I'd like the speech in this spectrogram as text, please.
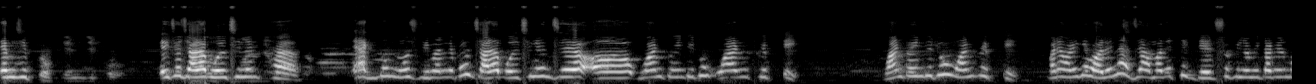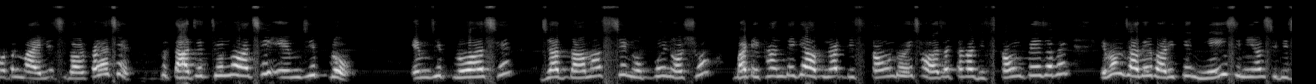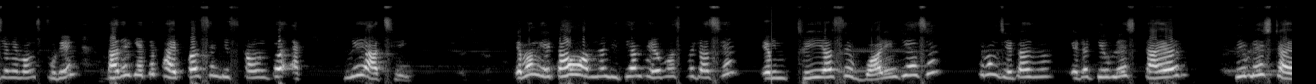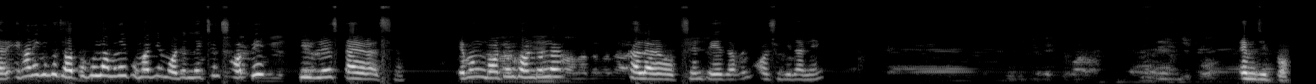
এমজি প্রো এই যে যারা বলছিলেন হ্যাঁ একদম মোস্ট ডিমান্ডেবল যারা বলছিলেন যে one twenty two one fifty one twenty two one fifty মানে অনেকে বলে না যে আমাদের ঠিক দেড়শো কিলোমিটারের মতন মাইলেজ দরকার আছে তো তাদের জন্য আছে এমজি প্রো এমজি প্রো আছে যার দাম আসছে নব্বই নশো বাট এখান থেকে আপনার ডিসকাউন্ট হয়ে ছ হাজার টাকা ডিসকাউন্ট পেয়ে যাবেন এবং যাদের বাড়িতে নেই সিনিয়র সিটিজেন এবং স্টুডেন্ট তাদের ক্ষেত্রে ফাইভ পার্সেন্ট ডিসকাউন্ট তো অ্যাকচুয়ালি আছেই। এবং এটাও আপনার লিথিয়াম ফেরোফসফেট আছে এবং থ্রি ইয়ার্সের ওয়ারেন্টি আছে এবং যেটা এটা টিউবলেস টায়ার টিউবলেস টায়ার এখানে কিন্তু যতগুলো আমাদের কোমাকির মডেল দেখছেন সবই টিউবলেস টায়ার আছে। এবং মোটর কন্ট্রোলার কালার অপশন পেয়ে যাবেন অসুবিধা নেই। এমজি প্রো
